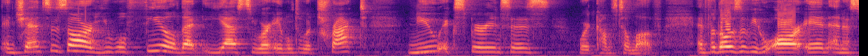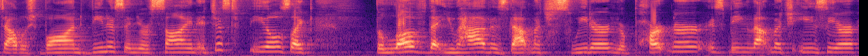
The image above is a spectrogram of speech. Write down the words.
And chances are you will feel that, yes, you are able to attract new experiences where it comes to love. And for those of you who are in an established bond, Venus in your sign, it just feels like the love that you have is that much sweeter. Your partner is being that much easier.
